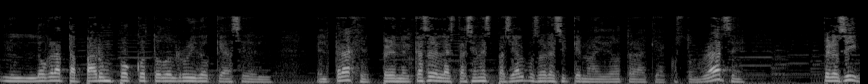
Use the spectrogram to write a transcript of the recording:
logra tapar un poco todo el ruido que hace el, el traje. Pero en el caso de la estación espacial, pues ahora sí que no hay de otra que acostumbrarse. Pero sí,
